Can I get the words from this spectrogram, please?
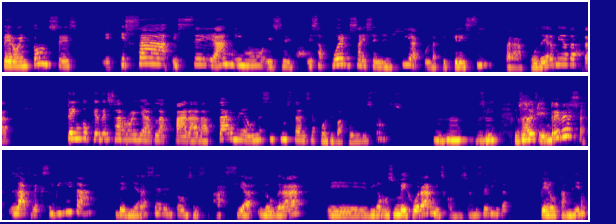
Pero entonces, eh, esa, ese ánimo, ese, esa fuerza, esa energía con la que crecí para poderme adaptar, tengo que desarrollarla para adaptarme a una circunstancia por debajo de los frutos. ¿Sí? Entonces, en reversa. la flexibilidad debiera ser entonces hacia lograr, eh, digamos, mejorar mis condiciones de vida, pero también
